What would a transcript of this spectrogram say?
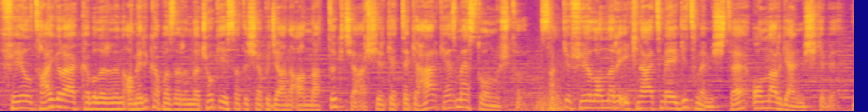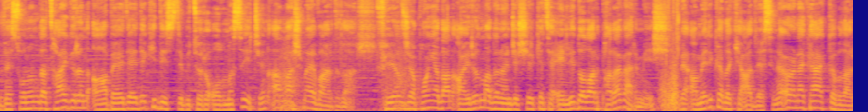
Phil Tiger ayakkabılarının Amerika pazarında çok iyi satış yapacağını anlattıkça şirketteki herkes mest olmuştu. Sanki Phil onları ikna etmeye gitmemiş de onlar gelmiş gibi. Ve sonunda Tiger'ın ABD'deki distribütörü olması için anlaşmaya vardılar. Phil Japonya'dan ayrılmadan önce şirkete 50 dolar para vermiş ve Amerika'daki adresine örnek ayakkabılar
